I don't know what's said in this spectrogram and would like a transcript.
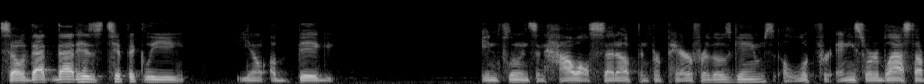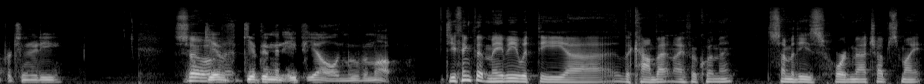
So that that is typically, you know, a big influence in how I'll set up and prepare for those games. I'll look for any sort of blast opportunity. So give give him an APL and move him up. Do you think that maybe with the uh, the combat knife equipment, some of these horde matchups might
